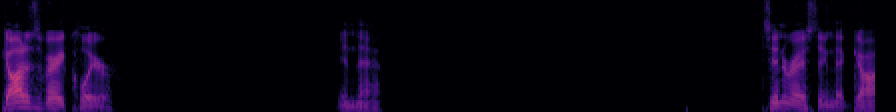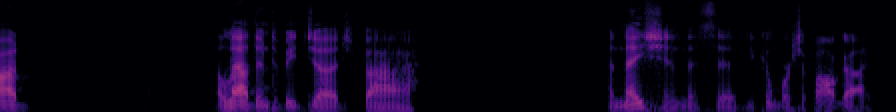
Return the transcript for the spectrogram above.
God is very clear in that. It's interesting that God allowed them to be judged by a nation that said, you can worship all gods.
